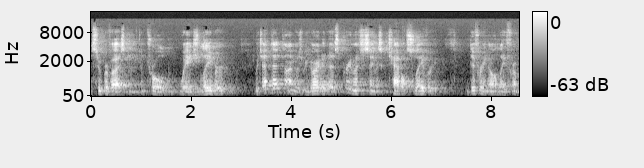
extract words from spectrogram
supervised and controlled wage labor, which at that time was regarded as pretty much the same as chattel slavery, differing only from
